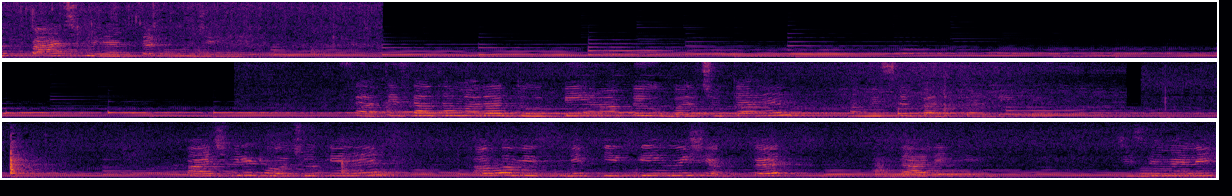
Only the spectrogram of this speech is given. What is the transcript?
लगभग पाँच मिनट तक भूजेंगे साथ ही साथ हमारा दूध भी यहाँ पे उबल चुका है, हम इसे बंद कर देंगे। पाँच मिनट हो चुके हैं, अब हम इसमें पीसी हुई शक्कर डालेंगे, जिसे मैंने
